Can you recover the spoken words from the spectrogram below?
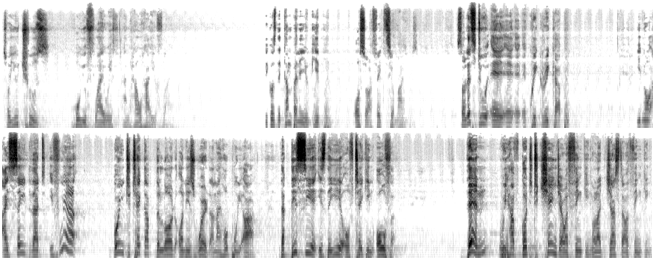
So you choose who you fly with and how high you fly. Because the company you keep also affects your mind. So let's do a, a, a quick recap you know, I said that if we are going to take up the Lord on His word, and I hope we are, that this year is the year of taking over. then we have got to change our thinking or adjust our thinking.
